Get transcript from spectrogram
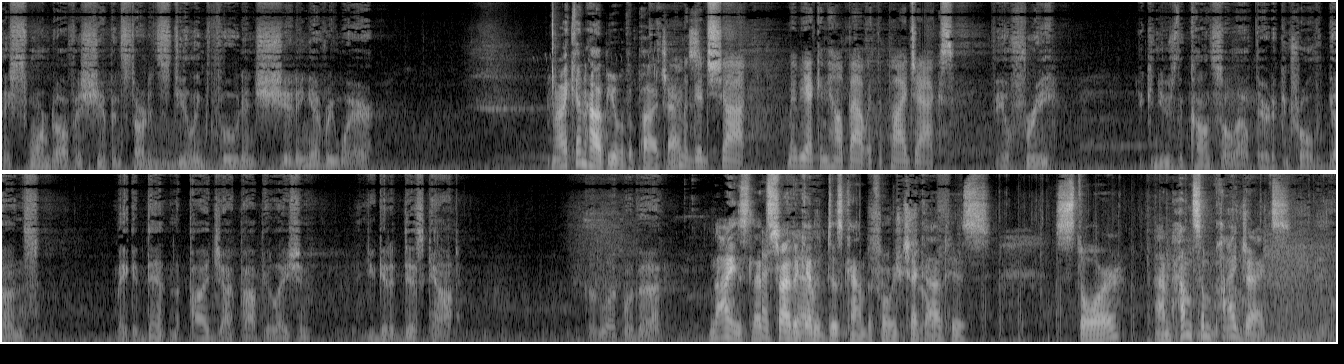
They swarmed off a ship and started stealing food and shitting everywhere. I can help you with the pyjaks. I'm a good shot. Maybe I can help out with the pyjaks. Feel free. You can use the console out there to control the guns. Make a dent in the Pyjak population, and you get a discount. Good luck with that. Nice, let's try should to get a discount before we check yourself. out his store and hunt some pyjaks. Email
